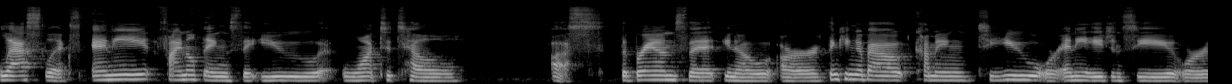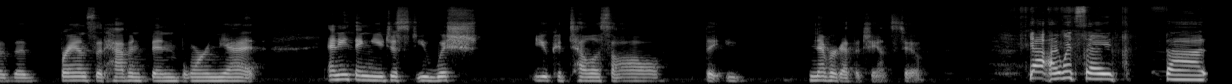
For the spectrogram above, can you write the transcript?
last licks, any final things that you want to tell us, the brands that, you know, are thinking about coming to you or any agency or the brands that haven't been born yet, anything you just you wish you could tell us all that you never get the chance to? Yeah, I would say that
